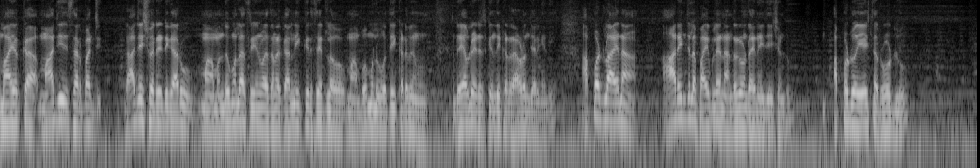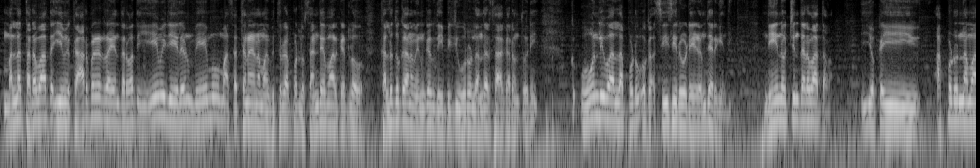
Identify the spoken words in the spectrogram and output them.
మా యొక్క మాజీ సర్పంచ్ రాజేశ్వర్ రెడ్డి గారు మా మందుమల శ్రీనివాసన గారిని క్రికెట్లో మా భూములు పోతే ఇక్కడ మేము రేవలేటర్స్ కింద ఇక్కడ రావడం జరిగింది. అప్పట్లో ఆయన ఆరెంజ్ల పైప్ లైన్ అండర్గ్రౌండ్ ఆయన చేసిండు. అప్పట్లో వేసిన రోడ్లు. మళ్ళీ తర్వాత ఈమె కార్పొరేటర్ అయిన తర్వాత ఏమీ చేయలేము మేము మా సత్యనారాయణ మా మిత్రుడు అప్పట్లో సండే మార్కెట్లో కళ్ళు దుకాణం వెనుకకు తీపించి ఊరోళ్ళందరి సహకారంతో ఓన్లీ వాళ్ళప్పుడు ఒక సీసీ రోడ్ వేయడం జరిగింది. నేను వచ్చిన తర్వాత ఈ యొక్క ఈ అప్పుడున్న మా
